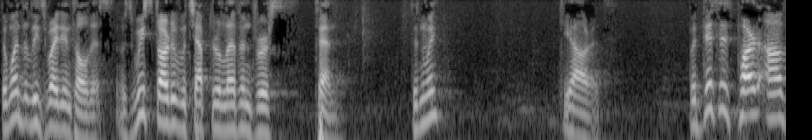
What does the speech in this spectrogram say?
the one that leads right into all this. As we started with chapter 11, verse 10, didn't we? Kiharetz. But this is part of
